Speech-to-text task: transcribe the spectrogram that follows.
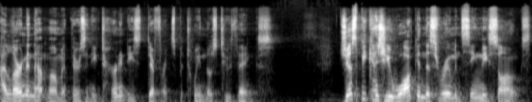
I learned in that moment there's an eternity's difference between those two things. Just because you walk in this room and sing these songs,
